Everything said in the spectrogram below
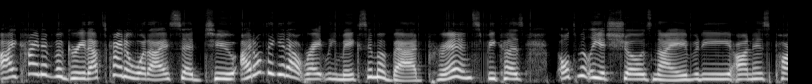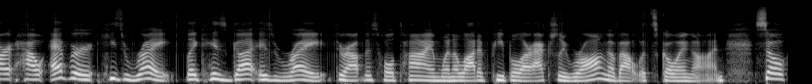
I kind of agree. That's kind of what I said too. I don't think it outrightly makes him a bad prince because ultimately it shows naivety on his part. However, he's right. Like his gut is right throughout this whole time when a lot of people are actually wrong about what's going on. So,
